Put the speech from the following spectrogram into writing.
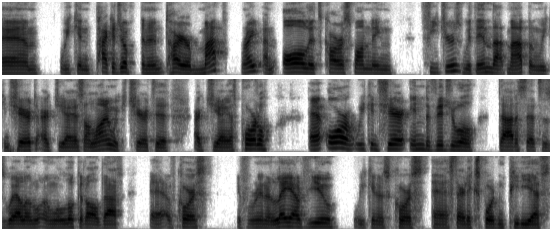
Um, we can package up an entire map, right? And all its corresponding features within that map, and we can share it to ArcGIS Online. We can share it to ArcGIS Portal, uh, or we can share individual data sets as well. And, and we'll look at all that. Uh, of course, if we're in a layout view, we can, of course, uh, start exporting PDFs,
